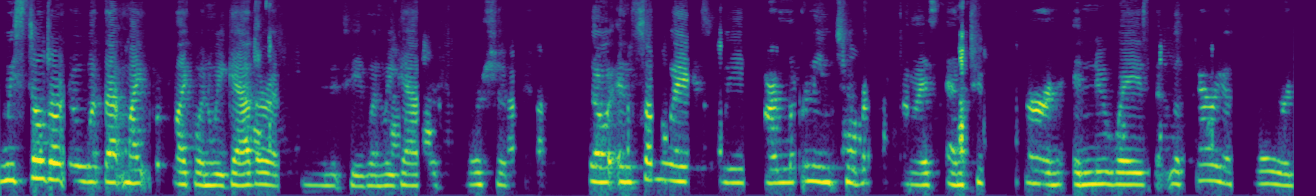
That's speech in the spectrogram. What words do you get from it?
We still don't know what that might look like when we gather as a community, when we gather for worship, so in some ways, we are learning to recognize and to turn in new ways that will carry us forward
